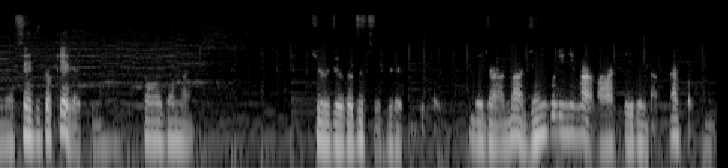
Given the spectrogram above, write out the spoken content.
の政治と経済っていうのは、ちょうどまあ、90度ずつずれてきて、で、じゃあまあ、順繰りにまあ回っているんだろうなと思う。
